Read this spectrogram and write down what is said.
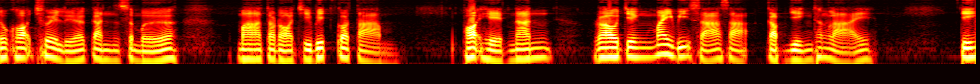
นุเคราะห์ช่วยเหลือกันเสมอ มาตลอดชีวิตก็ตาม เพราะเหตุนั้น เราจึงไม่วิสาสะกับหญิงทั้งหลาย จริง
